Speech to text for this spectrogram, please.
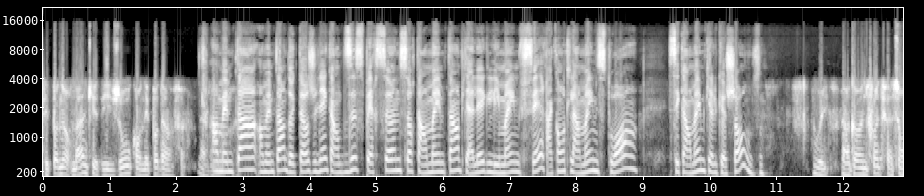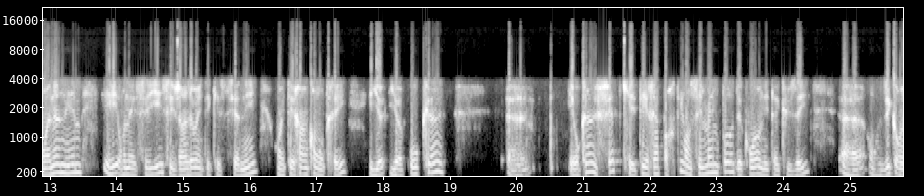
c'est, pas normal qu'il y ait des jours qu'on n'ait pas d'enfants. En même temps, en même temps, docteur Julien, quand 10 personnes sortent en même temps puis allèguent les mêmes faits, racontent la même histoire, c'est quand même quelque chose. Oui, encore une fois, de façon anonyme. Et on a essayé, ces gens-là ont été questionnés, ont été rencontrés. Il n'y a, y a aucun euh, il y a aucun fait qui a été rapporté. On ne sait même pas de quoi on est accusé. on dit qu'on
